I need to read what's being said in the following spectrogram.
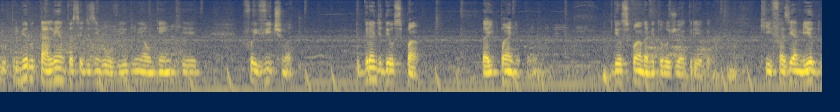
e o primeiro talento a ser desenvolvido em alguém que foi vítima do grande deus Pan, daí pânico, né? deus Pan da mitologia grega, que fazia medo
